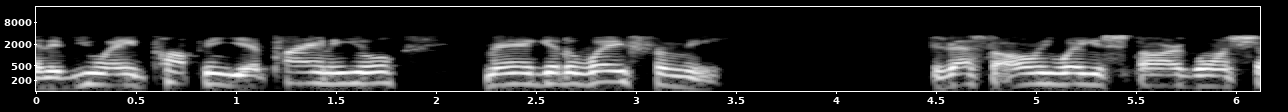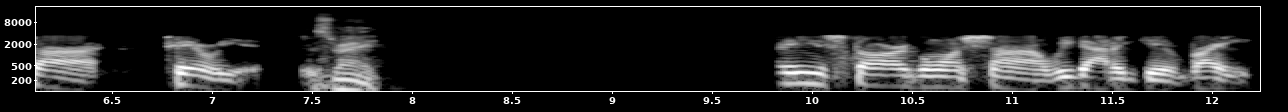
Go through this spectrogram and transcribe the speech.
and if you ain't pumping your pineal, man, get away from me. Because that's the only way your star going to shine. Period. That's right. Your star going to shine. We got to get right.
